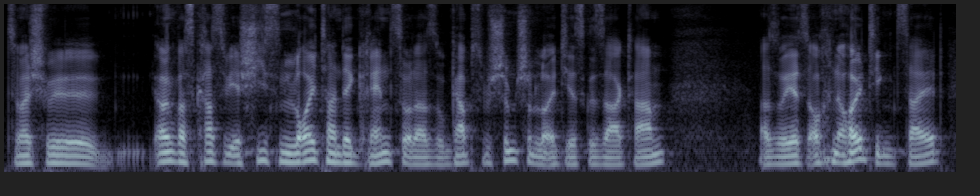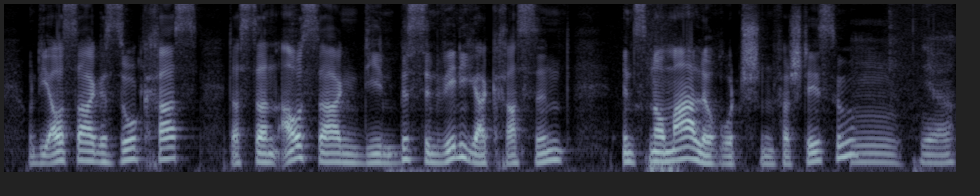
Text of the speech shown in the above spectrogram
Zum Beispiel irgendwas krass wie erschießen Leute an der Grenze oder so. Gab es bestimmt schon Leute, die es gesagt haben. Also jetzt auch in der heutigen Zeit. Und die Aussage ist so krass, dass dann Aussagen, die ein bisschen weniger krass sind, ins Normale rutschen. Verstehst du? Mm, ja.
